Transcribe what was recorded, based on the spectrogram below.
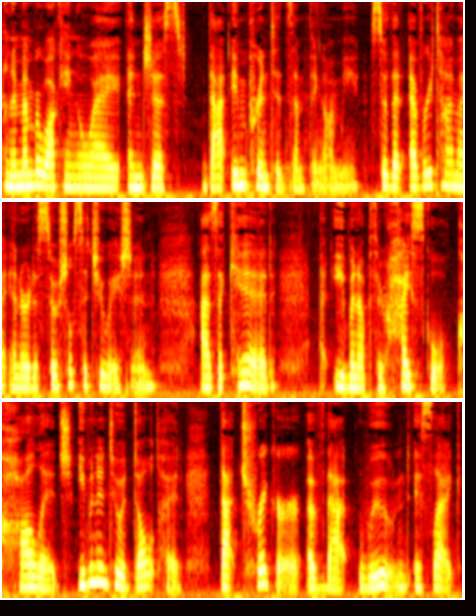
And I remember walking away and just that imprinted something on me so that every time I entered a social situation as a kid, even up through high school, college, even into adulthood, that trigger of that wound is like,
